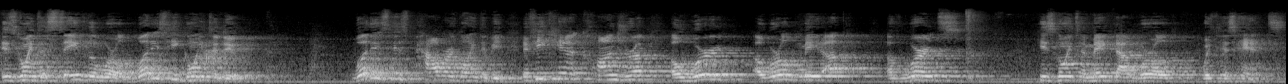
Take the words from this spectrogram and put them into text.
is going to save the world, what is he going to do? What is his power going to be? If he can't conjure up a word, a world made up of words, he's going to make that world with his hands.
